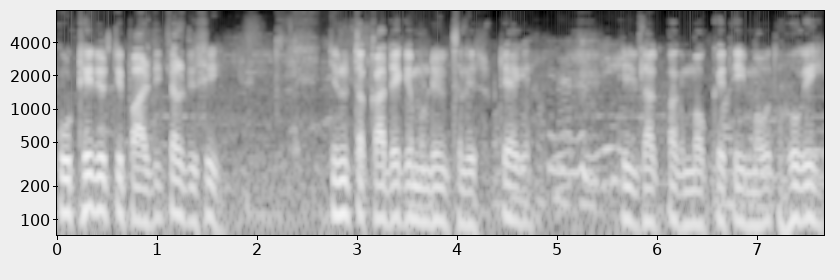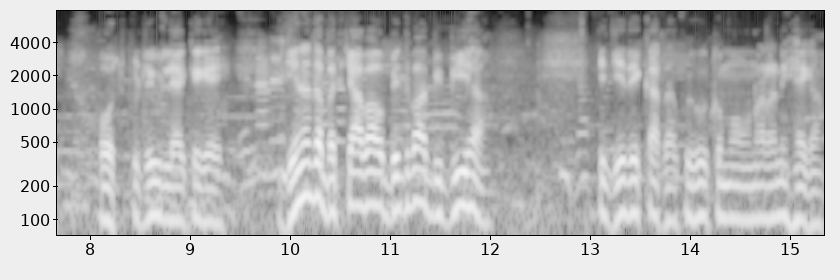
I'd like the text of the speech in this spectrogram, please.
ਕੋਠੇ ਦੇ ਉੱਤੇ ਪਾਰਟੀ ਚੱਲਦੀ ਸੀ। ਜਿਹਨੂੰ ਧੱਕਾ ਦੇ ਕੇ ਮੁੰਡੇ ਨੂੰ ਥੱਲੇ ਸੁੱਟਿਆ ਗਿਆ। ਜੀ, ਲਗਭਗ ਮੌਕੇ ਤੇ ਹੀ ਮੌਤ ਹੋ ਗਈ। ਹਸਪੀਟਲ ਵੀ ਲੈ ਕੇ ਗਏ। ਜਿਹਨਾਂ ਦਾ ਬੱਚਾ ਵਾ, ਉਹ ਵਿਧਵਾ ਬੀਬੀ ਆ। ਕਿ ਜਿਹਦੇ ਘਰ ਦਾ ਕੋਈ ਹੋਰ ਕਮਾਉਣ ਵਾਲਾ ਨਹੀਂ ਹੈਗਾ।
